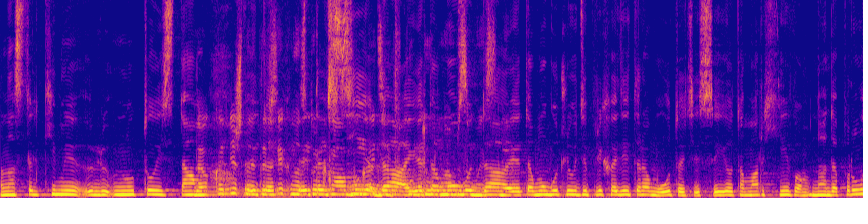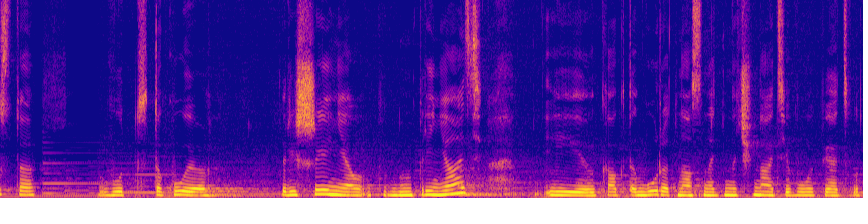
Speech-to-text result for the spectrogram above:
она с такими, ну то есть там... Да, конечно, это, это всех настолько это все, да, это могут, смысле. да, это могут люди приходить работать и с ее там архивом. Надо просто вот такое решение принять, и как-то город нас начинать его опять вот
